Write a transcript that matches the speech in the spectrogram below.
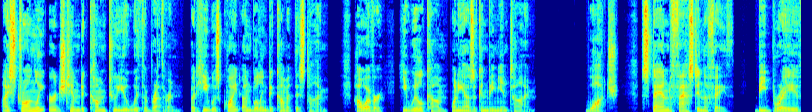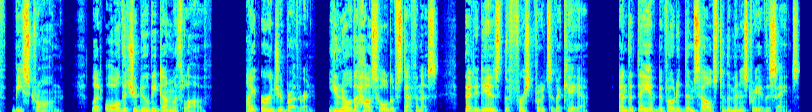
I strongly urged him to come to you with the brethren, but he was quite unwilling to come at this time. However, he will come when he has a convenient time. Watch, stand fast in the faith, Be brave, be strong. Let all that you do be done with love. I urge you, brethren, you know the household of Stephanas, that it is the firstfruits of Achaia, and that they have devoted themselves to the ministry of the saints,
